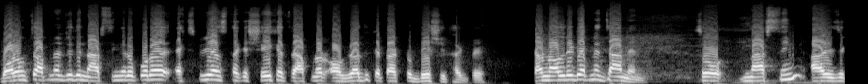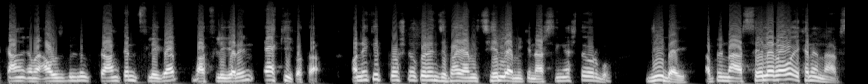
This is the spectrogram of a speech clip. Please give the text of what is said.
বরঞ্চ আপনার যদি নার্সিং এর উপরে এক্সপিরিয়েন্স থাকে, সেই ক্ষেত্রে আপনার অগ্রাধিকারটা একটু বেশি থাকবে। কারণ অলরেডি আপনি জানেন। সো নার্সিং আর এই যে হাউস বিল্ডিং ক্রাঙ্কেন ফ্লিগার বা ফ্লিগারিন একই কথা। অনেকেই প্রশ্ন করেন যে, ভাই, আমি ছেলে, আমি কি নার্সিং আসতে পারব? জি ভাই, আপনি না, ছেলেরাও এখানে নার্স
